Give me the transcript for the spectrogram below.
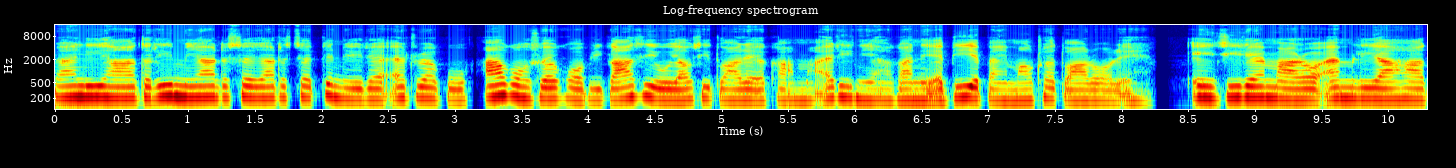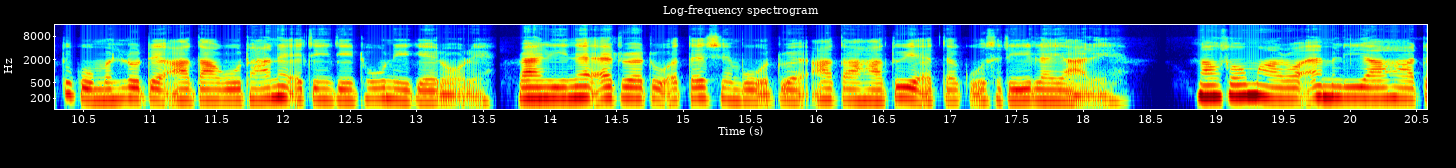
ရိုင်းလီဟာသတိမရတစ်ဆက်ရတစ်ဆက်ဖြစ်နေတဲ့အက်ဒရက်ကိုအားကုန်ဆွဲခေါ်ပြီးကားစီကိုရောက်ရှိသွားတဲ့အခါမှာအဲ့ဒီနေရာကနေအပြည့်အပိုင်မောင်းထွက်သွားတော့တယ်။အိမ်ကြီးထဲမှာတော့အမ်မလီယာဟာသူ့ကိုမလွတ်တဲ့အာတာကိုဓာတ်နဲ့အကြိမ်ကြိမ်ထိုးနေခဲ့တော့တယ်။ရိုင်းလီနဲ့အက်ဒရက်တို့အသက်ရှင်ဖို့အတွက်အာတာဟာသူ့ရဲ့အသက်ကိုစတေးလိုက်ရတယ်။နောက်ဆုံးမှာတော့အမ်မလီယာဟာတ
